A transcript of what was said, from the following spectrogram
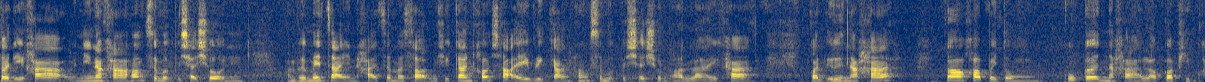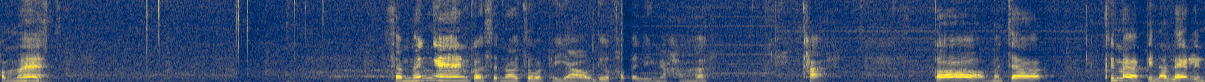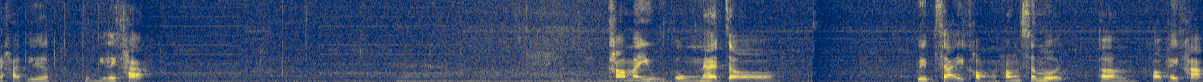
สวัสดีค่ะ วันนี้นะคะ ห้องสมุดประชาชนอำเภอแม่ใจนะคะ จะมาสอนวิธีการเข้าใช้บริการห้องสมุดประชาชนออนไลน์ค่ะ ก่อนอื่นนะคะ ก็เข้าไปตรง Google นะคะ แล้วก็พิมพ์คำว่าสำนักงานกศนจังหวัดพะเยาเลือกเข้าไปเลยนะคะค่ะ ก็มันจะขึ้นมาเป็นอันแรกเลยนะคะ เลือกตรงนี้เลยค่ะ เข้ามาอยู่ตรงหน้าจอ เว็บไซต์ของห้องสมุดออขออภัยค่ะ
